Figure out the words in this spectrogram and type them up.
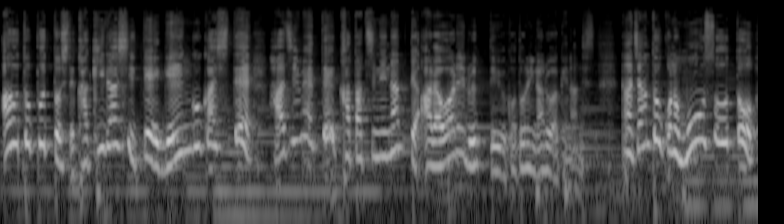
アウトプットして書き出して言語化して初めて形になって現れるっていうことになるわけなんです。だからちゃんとこの妄想と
